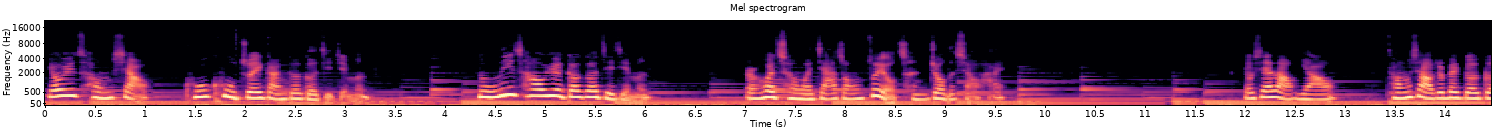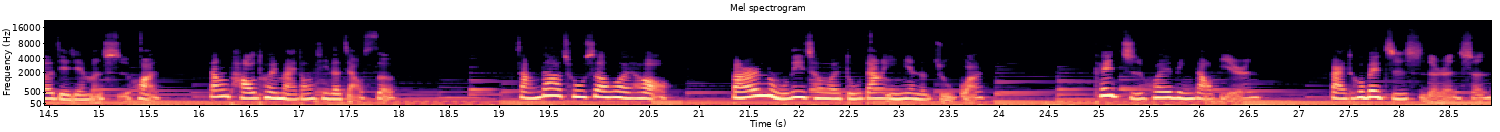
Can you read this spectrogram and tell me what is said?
由于从小苦苦追赶哥哥姐姐们，努力超越哥哥姐姐们，而会成为家中最有成就的小孩。有些老幺从小就被哥哥姐姐们使唤，当跑腿买东西的角色。长大出社会后，反而努力成为独当一面的主管，可以指挥领导别人，摆脱被指使的人生。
